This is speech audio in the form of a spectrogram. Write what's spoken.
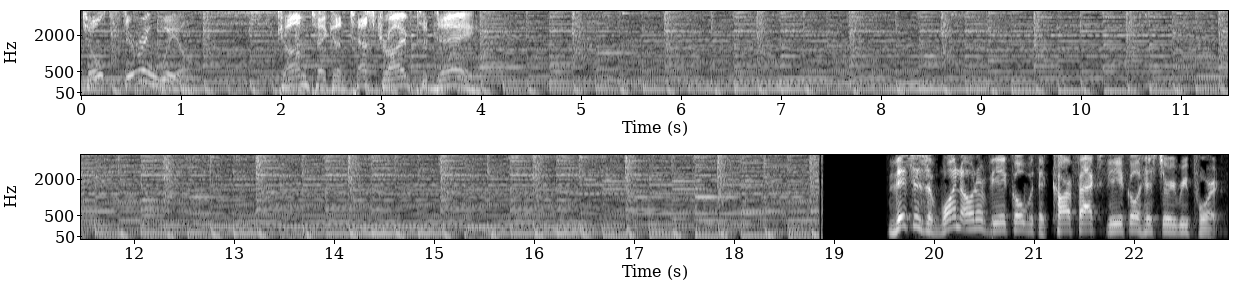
tilt steering wheel. Come take a test drive today. This is a one owner vehicle with a Carfax Vehicle History Report.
